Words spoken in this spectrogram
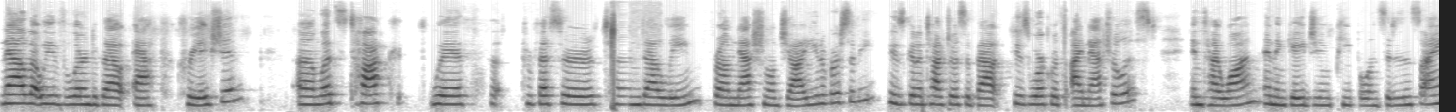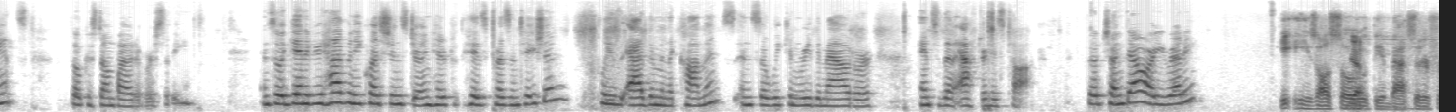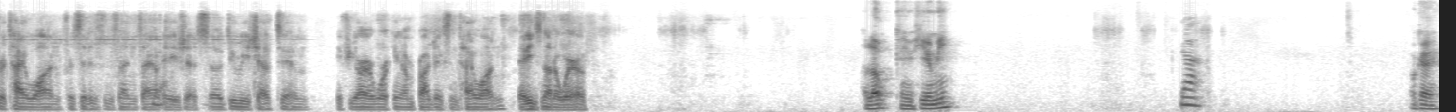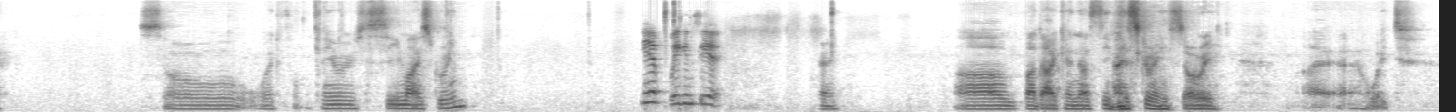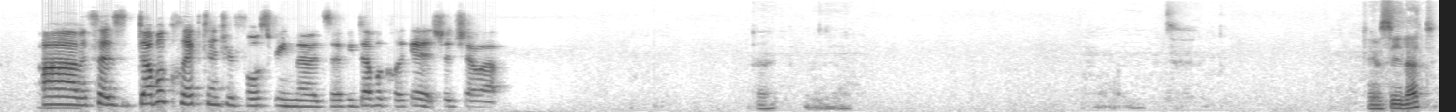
now that we've learned about app creation, um, let's talk with Professor Chengdao Lin from National Chiayi University, who's going to talk to us about his work with iNaturalist in Taiwan and engaging people in citizen science focused on biodiversity. And so again, if you have any questions during his, his presentation, please add them in the comments and so we can read them out or answer them after his talk. So Chengdao, are you ready? He, he's also Yeah. the ambassador for Taiwan for Citizen Science Yeah. Asia. So do reach out to him if you are working on projects in Taiwan that he's not aware of. Hello, can you hear me? Yeah. Okay. So wait, for, can you see my screen? Yep, we can see it. Okay. Um, but I cannot see my screen. Sorry. I, uh, wait. Um, it says double click to enter full screen mode. So if you double click it, it should show up. Okay. Can you see that?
